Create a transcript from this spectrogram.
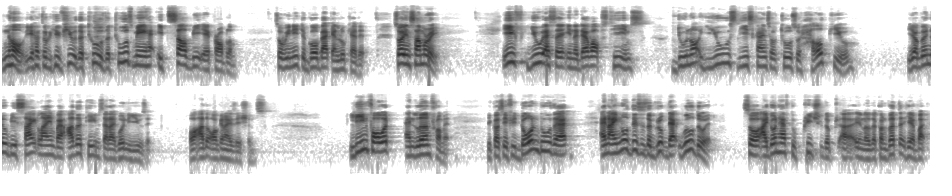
No, you have to review the tools. The tools may itself be a problem. So we need to go back and look at it. So in summary, if you as a, in the DevOps teams do not use these kinds of tools to help you, you're going to be sidelined by other teams that are going to use it or other organizations. Lean forward and learn from it. Because if you don't do that, and I know this is the group that will do it, so I don't have to preach to the, uh, you know, the converted here, but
